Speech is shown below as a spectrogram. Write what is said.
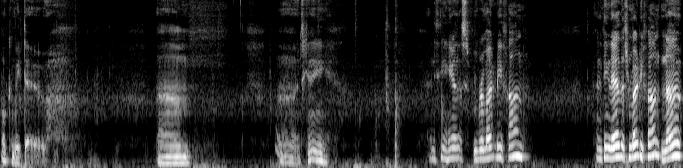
What can we do? Um, uh, okay. Anything here that's remotely fun? Anything there that's remotely fun? No.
